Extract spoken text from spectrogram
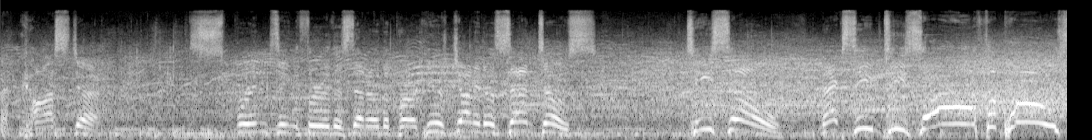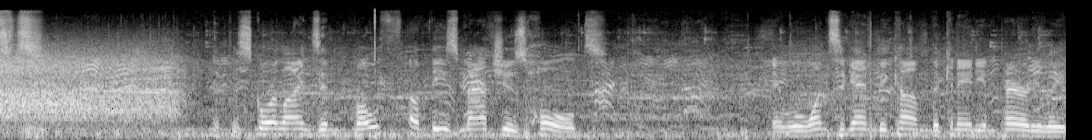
Acosta sprinting through the center of the park. Here's Johnny Dos Santos. Tissot, Maxime Tissot off the post! If the score lines in both of these matches hold, it will once again become the Canadian Parity League.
